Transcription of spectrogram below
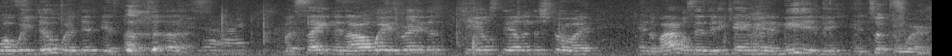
What we do with it is up to us. But Satan is always ready to kill, steal, and destroy. And the Bible says that he came in immediately and took the word.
